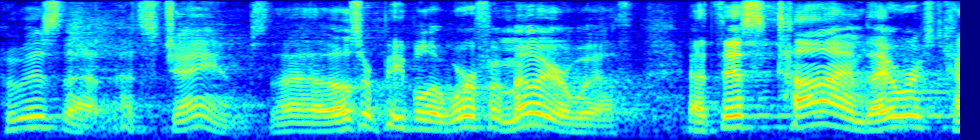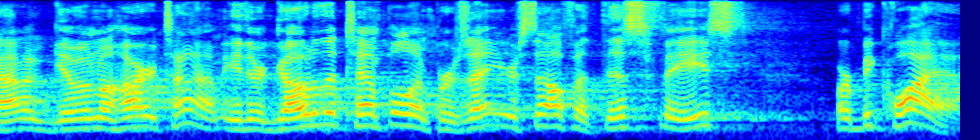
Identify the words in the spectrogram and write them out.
Who is that? That's James. Those are people that we're familiar with. At this time, they were kind of giving him a hard time. Either go to the temple and present yourself at this feast, or be quiet.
